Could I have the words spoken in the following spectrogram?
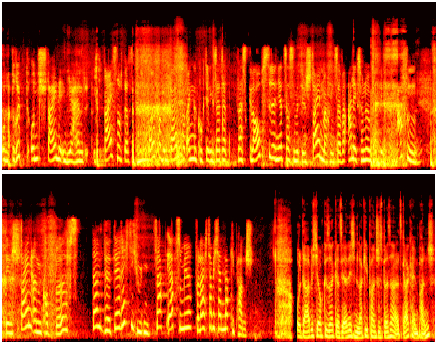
und drückt uns Steine in die Hand. Ich weiß noch, dass ich vollkommen begeistert angeguckt habe und gesagt habe, was glaubst du denn jetzt, was wir mit den Steinen machen? Und war Alex, wenn du mit dem Affen den Stein an den Kopf wirfst, dann wird der richtig wütend. Sagt er zu mir, vielleicht habe ich einen Lucky Punch. Und da habe ich dir auch gesagt, ganz ehrlich, ein Lucky Punch ist besser als gar kein Punch.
